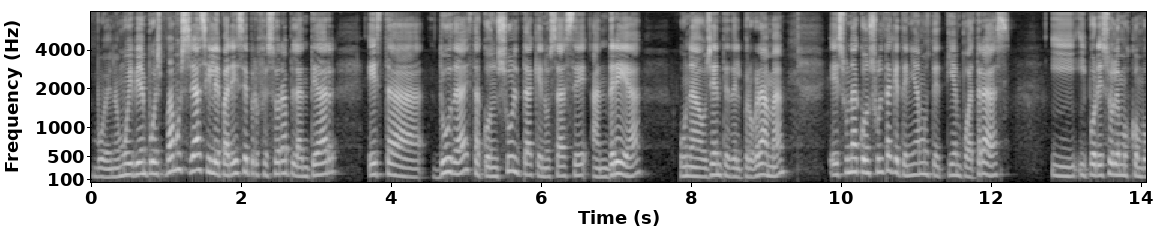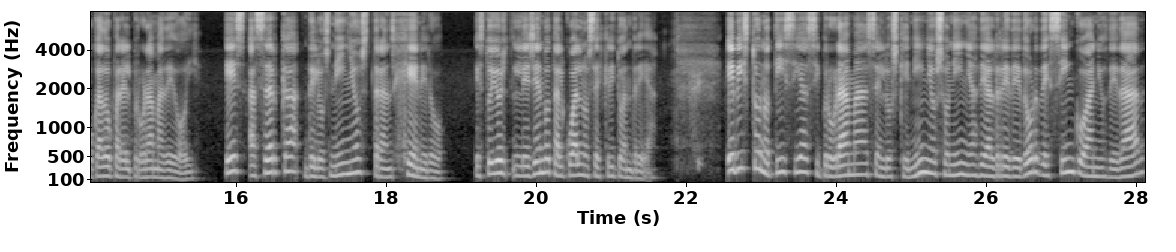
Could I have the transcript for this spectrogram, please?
Bueno, muy bien, pues vamos ya, si le parece, profesor, a plantear esta duda, esta consulta que nos hace Andrea, una oyente del programa. Es una consulta que teníamos de tiempo atrás y, por eso lo hemos convocado para el programa de hoy. Es acerca de los niños transgénero. Estoy leyendo tal cual nos ha escrito Andrea. He visto noticias y programas en los que niños o niñas de alrededor de 5 años de edad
